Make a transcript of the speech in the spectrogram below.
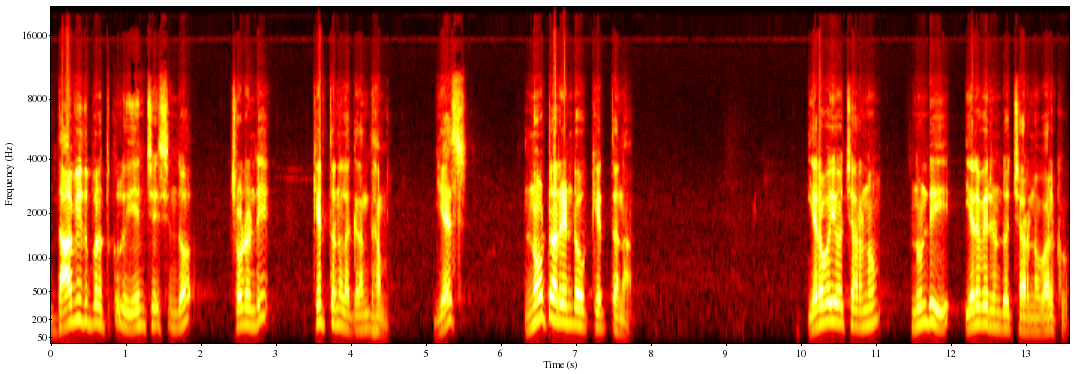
దావీదు బ్రతుకులు ఏం చేసిందో చూడండి. కీర్తనల గ్రంథం. ఎస్ నూట రెండవ కీర్తన. ఇరవయో చరణం నుండి ఇరవై రెండో చరణం వరకు.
